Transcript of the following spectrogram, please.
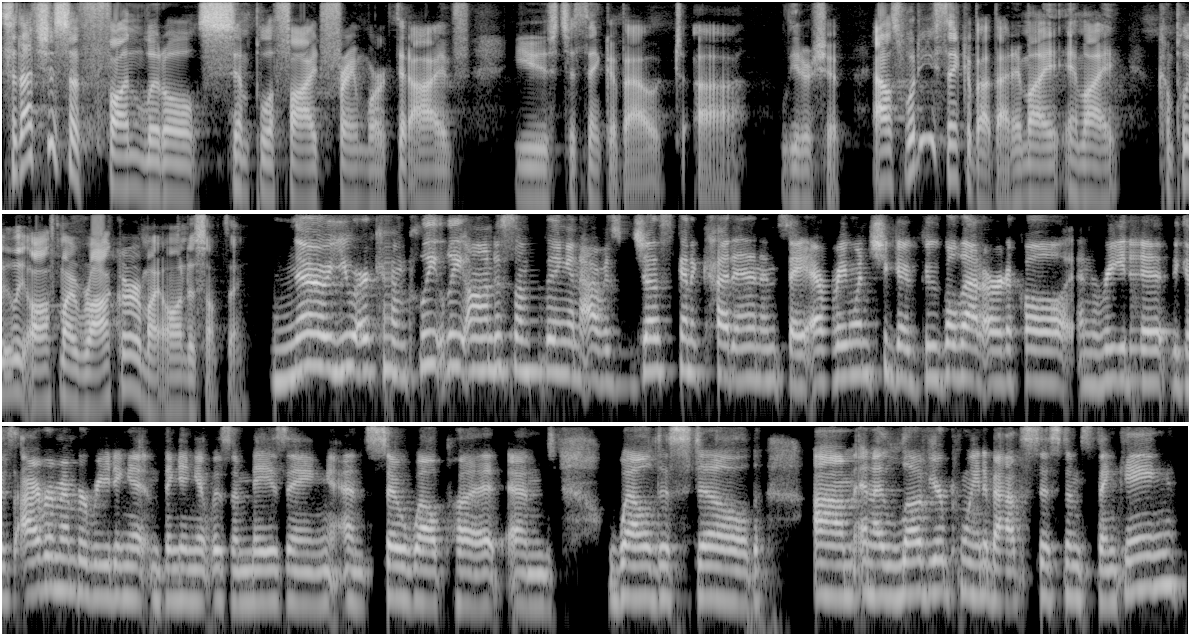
So that's just a fun little simplified framework that I've used to think about uh, leadership. Alyce, what do you think about that? Am I am I completely off my rocker? Or am I onto something? No, you are completely onto something. And I was just going to cut in and say everyone should go Google that article and read it because I remember reading it and thinking it was amazing and so well put and well distilled. Um, and I love your point about systems thinking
